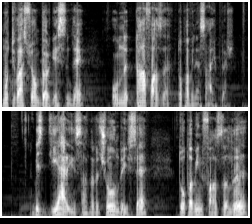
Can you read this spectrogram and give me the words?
motivasyon bölgesinde onu daha fazla dopamine sahipler. Biz diğer insanların çoğunda ise dopamin fazlalığı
